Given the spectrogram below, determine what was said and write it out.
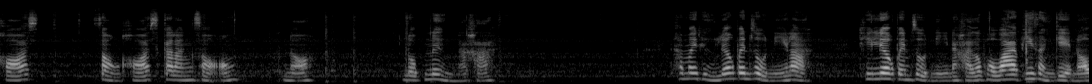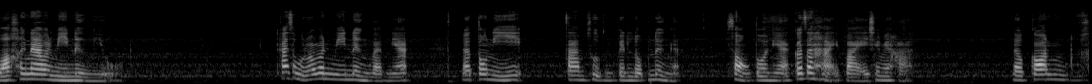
cos 2 cos กำลัง2เนาะลบ1นะคะทำไมถึงเลือกเป็นสูตรนี้ล่ะ ที่เลือกเป็นสูตรนี้นะคะ ก็เพราะว่าพี่สังเกตเนาะว่าข้างหน้ามันมี 1 อยู่ ถ้าสมมติว่ามันมี 1 แบบเนี้ยแล้วตรงนี้ตามสูตรมันเป็นลบ1อะสองตัวเนี้ยก็จะหายไปใช่ไหมคะแล้วก้อนค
